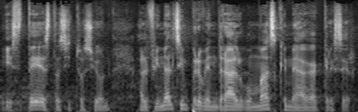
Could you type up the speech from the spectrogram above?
esté esta situación, al final siempre vendrá algo más que me haga crecer.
